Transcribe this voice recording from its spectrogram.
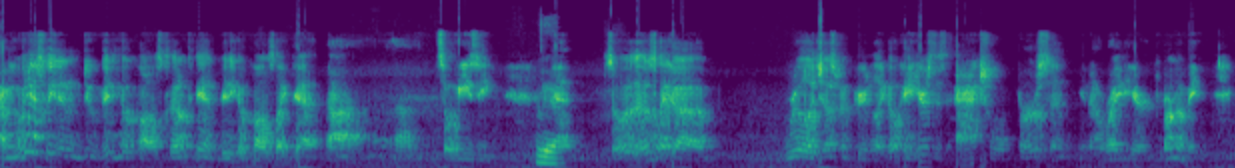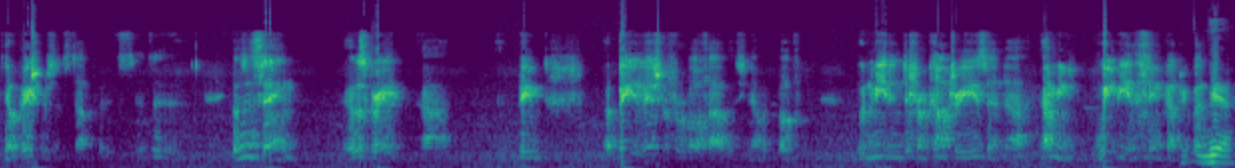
I mean, we actually didn't do video calls because I don't think they had video calls like that uh, uh, so easy. Yeah. And so it was, like a real adjustment period. Like, okay, here's this actual person, you know, right here in front of me, you know, pictures and stuff. But it's, it's a, it was a thing. It was great. Uh, big, a big adventure for both of us. You know, we both would meet in different countries, and uh, I mean, we'd be in the same country, but Yeah.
